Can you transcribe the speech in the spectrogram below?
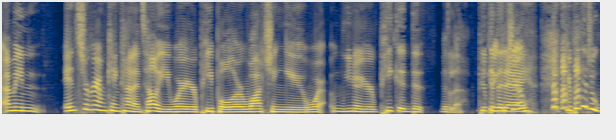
I mean, Instagram can kind of tell you where your people are watching you, where, you know, your peak of the, blah, peak of the day. your Pikachu.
